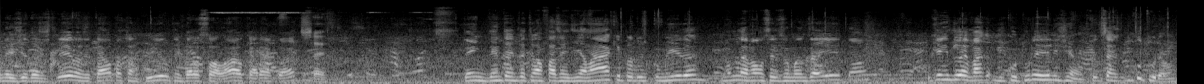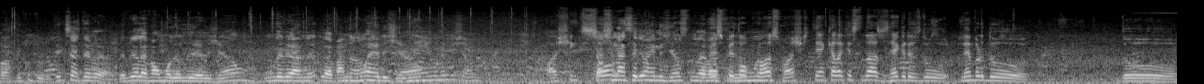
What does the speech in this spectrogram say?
energia das estrelas e tal, tá tranquilo, tem vela solar, o cara é quatro. Certo. Tem, dentro a gente vai ter uma fazendinha lá que produz comida, vamos levar uns seres humanos aí e tal. O que a gente levar de cultura e religião? O que você acha de cultura? Vamos falar de cultura. O que você acha levar? Deveria levar um modelo de religião? Não deveria levar nenhuma religião? Nenhuma religião. Acho que só acha que nasceria uma religião se não levasse respeito ao nenhuma? próximo. Eu Acho que tem aquela questão das regras do. Lembra do. Do.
